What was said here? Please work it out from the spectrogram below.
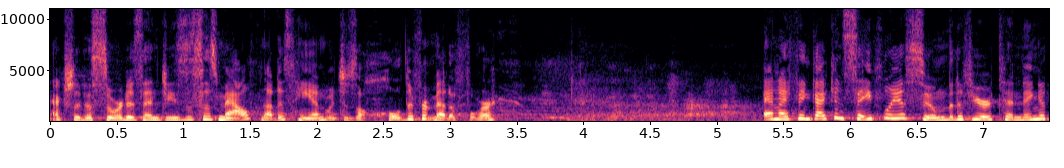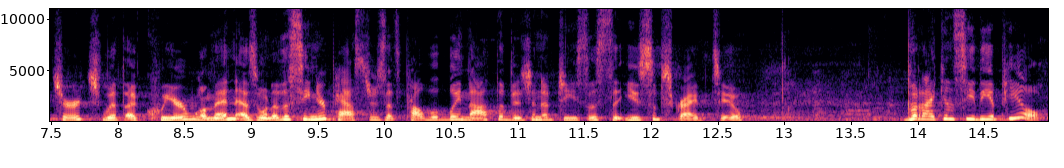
Actually, the sword is in Jesus' mouth, not his hand, which is a whole different metaphor. and I think I can safely assume that if you're attending a church with a queer woman as one of the senior pastors, that's probably not the vision of Jesus that you subscribe to. But I can see the appeal.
